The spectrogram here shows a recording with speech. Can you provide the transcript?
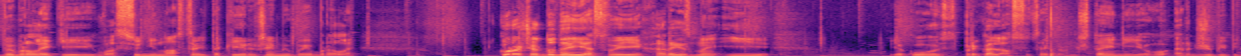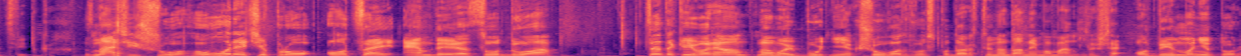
Вибрали, який у вас сьогодні настрій, такий режим і вибрали. Коротше, додає своєї харизми і якогось приколясу цей кронштейн і його RGB підсвітка. Значить, що, говорячи про оцей М902, це такий варіант на майбутнє, якщо у вас в господарстві на даний момент лише один монітор,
